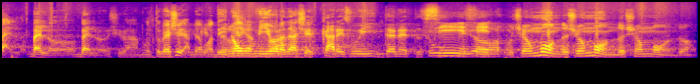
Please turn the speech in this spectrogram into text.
Bello, bello, bello, ci fa molto piacere. Abbiamo Che dei nomi ora da cercare su internet Sì, subito. sì, c'è un mondo, c'è un mondo, c'è un mondo.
